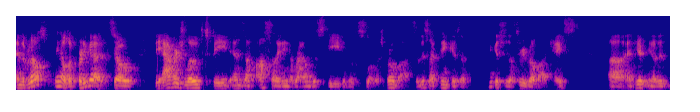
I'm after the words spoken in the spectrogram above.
And the results, you know, look pretty good. So the average load speed ends up oscillating around the speed of the slowest robot. So this, I think, is a, I think this is a three robot case. Uh, and here, you know, the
